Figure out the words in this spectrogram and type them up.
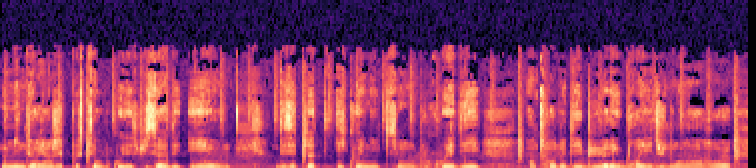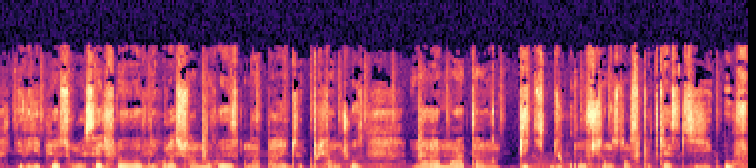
mine de rien, j'ai posté beaucoup d'épisodes et euh, des épisodes iconiques qui m'ont beaucoup aidé entre le début avec Broyer du Noir, euh, il y avait l'épisode sur le self-love, les relations amoureuses, on a parlé de plein de choses. On a vraiment atteint un pic de confiance dans ce podcast qui est ouf.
